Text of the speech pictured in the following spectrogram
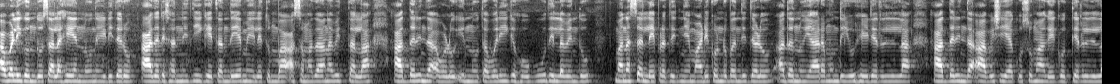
ಅವಳಿಗೊಂದು ಸಲಹೆಯನ್ನು ನೀಡಿದರು. ಆದರೆ ಸನ್ನಿಧಿಗೆ ತಂದೆಯ ಮೇಲೆ ತುಂಬ ಅಸಮಾಧಾನವಿತ್ತಲ್ಲ. ಆದ್ದರಿಂದ ಅವಳು ಇನ್ನು ತವರಿಗೆ ಹೋಗುವುದಿಲ್ಲವೆಂದು ಮನಸ್ಸಲ್ಲೇ ಪ್ರತಿಜ್ಞೆ ಮಾಡಿಕೊಂಡು ಬಂದಿದ್ದಳು. ಅದನ್ನು ಯಾರ ಮುಂದೆಯೂ ಹೇಳಿರಲಿಲ್ಲ. ಆದ್ದರಿಂದ ಆ ವಿಷಯ ಕುಸುಮಾಗೆ ಗೊತ್ತಿರಲಿಲ್ಲ.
